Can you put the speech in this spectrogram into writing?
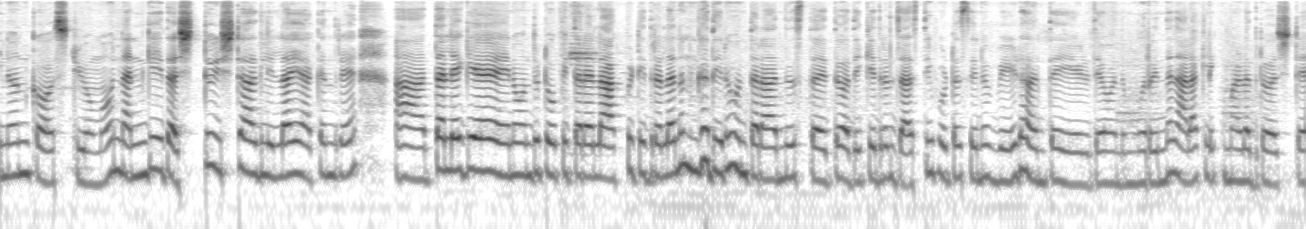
ಇನ್ನೊಂದು ಕಾಸ್ಟ್ಯೂಮು ನನಗೆ ಇದು ಅಷ್ಟು ಇಷ್ಟ ಆಗಲಿಲ್ಲ. ಯಾಕಂದರೆ ತಲೆಗೆ ಏನೋ ಒಂದು ಟೋಪಿ ಥರ ಎಲ್ಲ ಹಾಕ್ಬಿಟ್ಟಿದ್ರಲ್ಲ, ನನಗೆ ಅದೇನೋ ಒಂಥರ ಅನ್ನಿಸ್ತಾ ಇತ್ತು. ಅದಕ್ಕೆ ಇದ್ರಲ್ಲಿ ಜಾಸ್ತಿ ಫೋಟೋಸ್ ಏನೂ ಬೇಡ ಅಂತ ಹೇಳಿದೆ. ಒಂದು ಮೂರಿಂದ ನಾಲ್ಕು ಕ್ಲಿಕ್ ಮಾಡಿದ್ರು ಅಷ್ಟೇ.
